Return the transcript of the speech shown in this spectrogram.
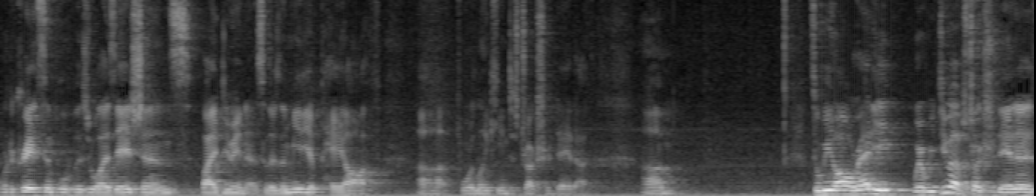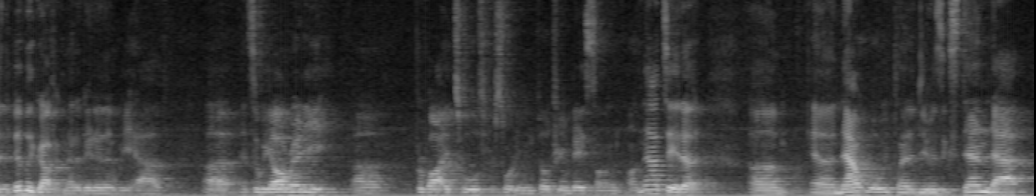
or to create simple visualizations by doing it. So there's immediate payoff uh, for linking to structured data. Um, so we already, where we do have structured data is the bibliographic metadata that we have. Uh, and so we already uh, provide tools for sorting and filtering based on, on that data. Um, and now what we plan to do is extend that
